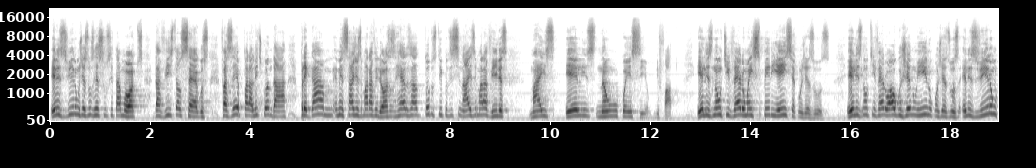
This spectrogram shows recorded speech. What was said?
Eles viram Jesus ressuscitar mortos, dar vista aos cegos, fazer paralítico andar, pregar mensagens maravilhosas, realizar todos os tipos de sinais e maravilhas. Mas eles não o conheciam de fato. Eles não tiveram uma experiência com Jesus. Eles não tiveram algo genuíno com Jesus. Eles viram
